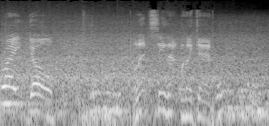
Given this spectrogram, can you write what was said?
great goal. Let's see that one again.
